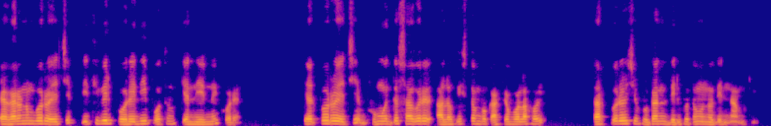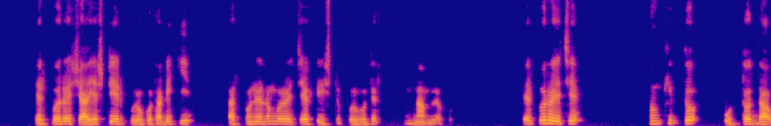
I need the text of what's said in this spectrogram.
এগারো নম্বর রয়েছে পৃথিবীর পরিধি প্রথম কে নির্ণয় করেন। এরপর রয়েছে ভূমধ্য সাগরের আলোক স্তম্ভ কাকে বলা হয়? তারপর রয়েছে ভুটানের দীর্ঘতম নদীর নাম কি? এরপর রয়েছে আইএসটি এর পুরো কথাটি কি? আর পনেরো নম্বর রয়েছে একটি স্তূপ পর্বতের নাম লেখো। এরপর রয়েছে, সংক্ষিপ্ত উত্তর দাও,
